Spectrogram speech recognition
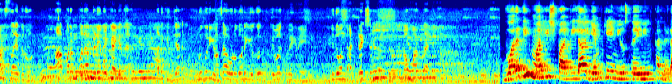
ಆಡಿಸ್ತಾ ಇದ್ದರು ಆ ಪರಂಪರೆ ಬೆಳಿಬೇಕಾಗಿದೆ. ಅದಕ್ಕೆ ಜನ, ಹುಡುಗರಿಗೆ, ಹೊಸ ಹುಡುಗರಿಗೆ ಯುಗ ಯುವಕರಿಗೆ ಇದು ಒಂದು ಅಟ್ರಾಕ್ಷನ್ ನಾವು ಮಾಡ್ತಾ ಇದ್ದೀವಿ. ವರದಿ Mahesh Patil M K news nine in Kannada.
